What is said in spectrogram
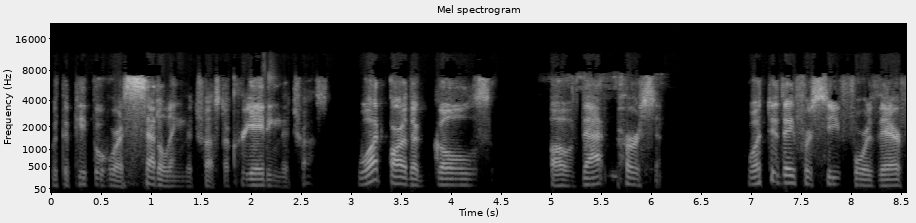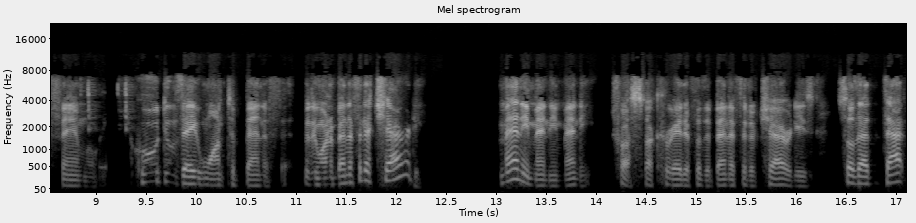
with the people who are settling the trust or creating the trust. What are the goals of that person? What do they foresee for their family? Who do they want to benefit? Do they want to benefit a charity? Many, many, many trusts are created for the benefit of charities so that that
